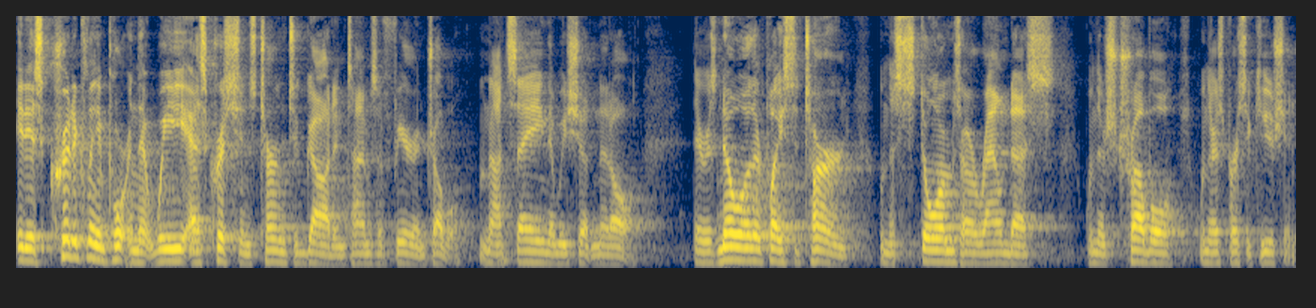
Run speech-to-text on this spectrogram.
it is critically important that we as Christians turn to God in times of fear and trouble. I'm not saying that we shouldn't at all. There is no other place to turn when the storms are around us, when there's trouble, when there's persecution.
